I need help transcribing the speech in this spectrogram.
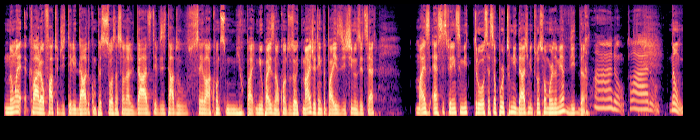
não é, claro, é o fato de ter lidado com pessoas, nacionalidades, ter visitado, sei lá, quantos mil, mil países, não, quantos, mais de 80 países, destinos, etc. Mas essa experiência me trouxe, essa oportunidade me trouxe o amor da minha vida. Claro, claro. Não,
